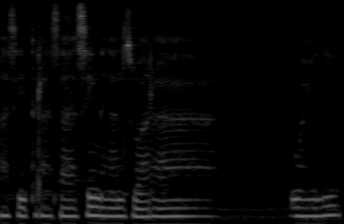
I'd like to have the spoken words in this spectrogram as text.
masih terasa asing dengan suara gue ini.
